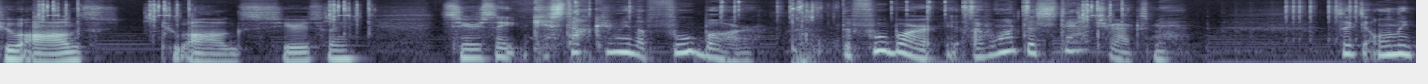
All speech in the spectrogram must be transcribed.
Two Augs? Two Augs, seriously? Seriously, stop giving me the foo bar. The foo bar, I want the StatTraks, man. It's like the only,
